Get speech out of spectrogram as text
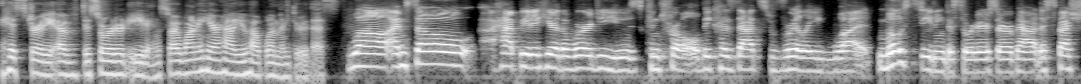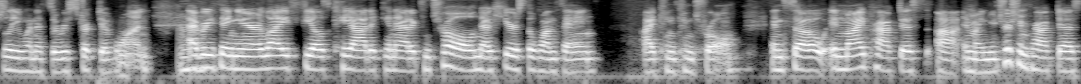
history of disordered eating. So, I want to hear how you help women through this. well i'm so happy to hear the word you use control because that's really what most eating disorders are about especially when it's a restrictive one Mhm. everything in your life feels chaotic and out of control. Now, here's the one thing I can control. And so, in my practice, uh, in my nutrition practice,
